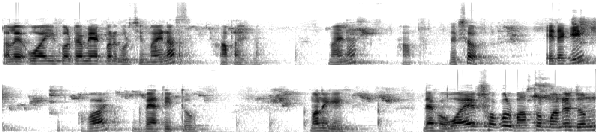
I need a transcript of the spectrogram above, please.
তাহলে ওয়াই ইকুয়ালটা আমি একবার করছি মাইনাস হাফ আসবে। মাইনাস হাফ দেখছ? এটা কি? হয় ব্যতীত। মানে কি? দেখো ওয়াইয়ের সকল বাস্তব মানের জন্য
